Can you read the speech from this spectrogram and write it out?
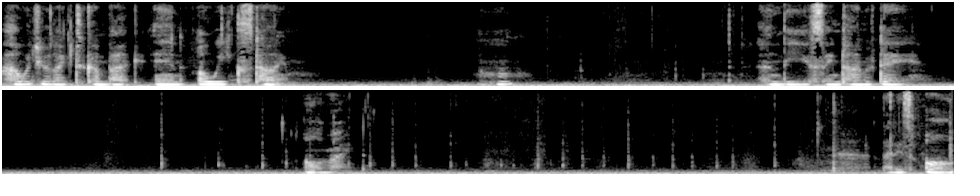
How would you like to come back in a week's time? Mm-hmm. And the same time of day? All right. That is all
